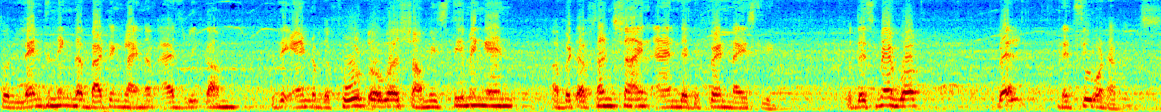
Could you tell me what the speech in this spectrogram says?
So lengthening the batting lineup as we come to the end of the fourth over. Shami steaming in, a bit of sunshine and they defend nicely. So this may work well. Let's see what happens.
